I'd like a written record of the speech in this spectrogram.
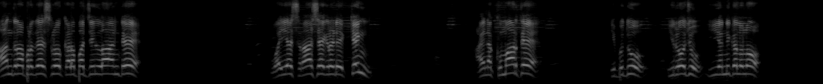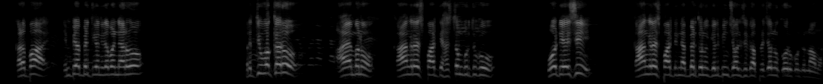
ఆంధ్రప్రదేశ్లో కడప జిల్లా అంటే వైఎస్ రాజశేఖర రెడ్డి కింగ్. ఆయన కుమార్తె ఈ ఈరోజు ఈ ఎన్నికలలో కడప ఎంపీ అభ్యర్థిగా నిలబడినారు. ప్రతి ఒక్కరూ ఆయనను కాంగ్రెస్ పార్టీ హస్తం గుర్తుకు ఓటేసి కాంగ్రెస్ పార్టీని అభ్యర్థులను గెలిపించవలసిగా ప్రజలను కోరుకుంటున్నాము.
